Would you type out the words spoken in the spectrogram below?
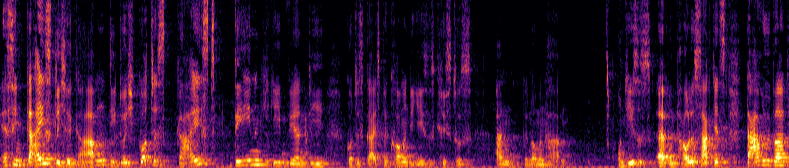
es sind geistliche Gaben, die durch Gottes Geist denen gegeben werden, die Gottes Geist bekommen, die Jesus Christus angenommen haben. Und, Jesus, äh, und Paulus sagt jetzt, darüber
